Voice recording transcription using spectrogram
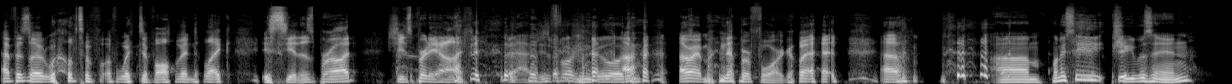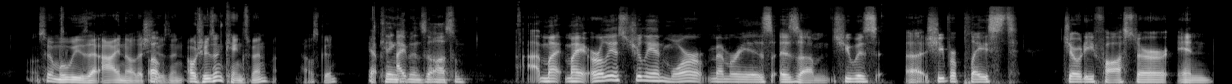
episode will dev- would devolve into like you see this broad she's pretty hot. Yeah, she's fucking good looking. right, all right, my number four. Go ahead. Um, Um, let me see. She was in. Let's see what movies that I know that she Oh. was in. Oh, she was in Kingsman. That was good. Yeah, Kingsman's awesome. uh, my my earliest Julianne Moore memory is is um she was uh she replaced Jodie Foster in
